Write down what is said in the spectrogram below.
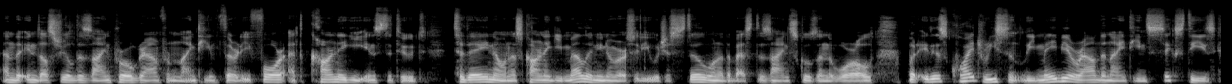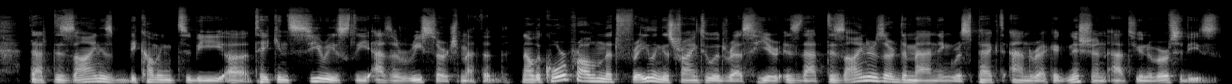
and the Industrial Design Program from 1934 at Carnegie Institute, today known as Carnegie Mellon University, which is still one of the best design schools in the world. But it is quite recently, maybe around the 1960s, that design is becoming to be uh, taken seriously as a research method. Now, the core problem that Frayling is trying to address here is that designers are demanding respect and recognition at universities,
